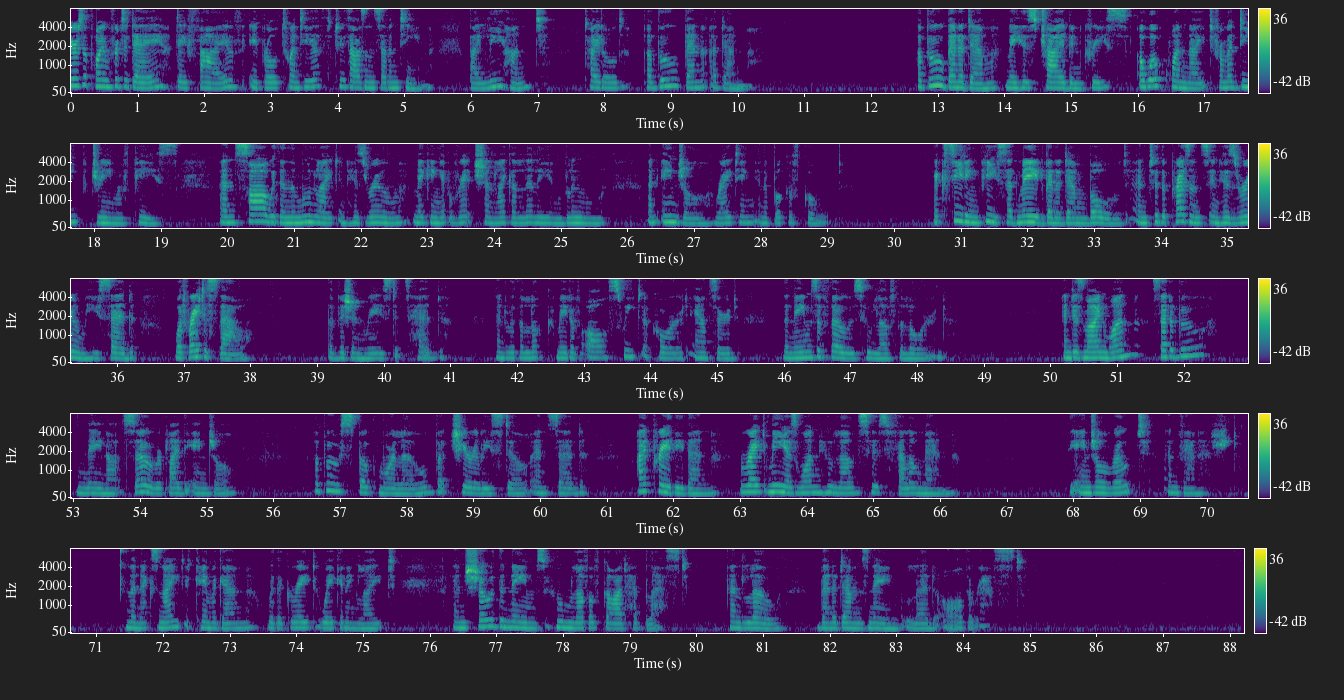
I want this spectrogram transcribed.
Here's a poem for today, day 5, April 20th, 2017, by Leigh Hunt, titled Abou Ben Adhem. Abou Ben Adhem, may his tribe increase, awoke one night from a deep dream of peace, and saw within the moonlight in his room, making it rich and like a lily in bloom, an angel writing in a book of gold. Exceeding peace had made Ben Adhem bold, and to the presence in his room he said, What writest thou? The vision raised its head, and with a look made of all sweet accord answered, The names of those who love the Lord. And is mine one? said Abou. Nay, not so, replied the angel. Abou spoke more low, but cheerily still, and said, I pray thee then, write me as one who loves his fellow men. The angel wrote and vanished. The next night it came again with a great wakening light, and showed the names whom love of God had blessed. And lo, Ben Adhem's name led all the rest.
